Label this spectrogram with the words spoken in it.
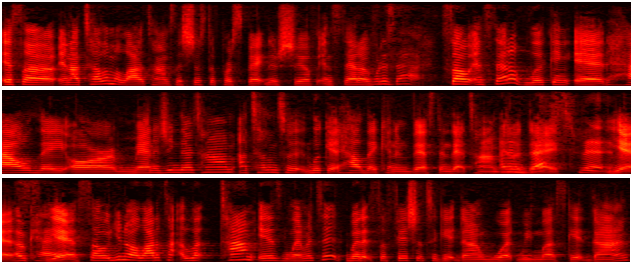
it's a, and I tell them a lot of times it's just a perspective shift instead of. What is that? So instead of looking at how they are managing their time, I tell them to look at how they can invest in that time An in a investment. day. Yes. Okay. Yes. So you know, a lot of time time is limited, but it's sufficient to get done what we must get done.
